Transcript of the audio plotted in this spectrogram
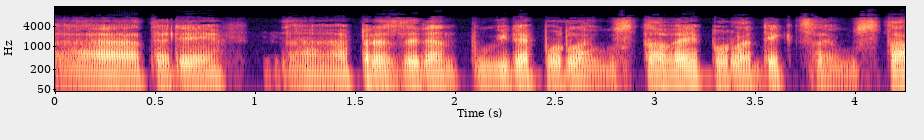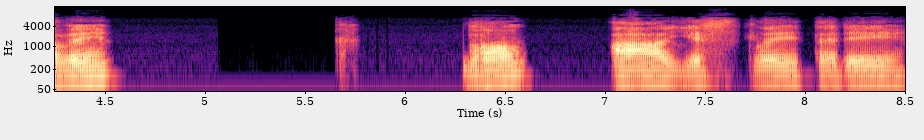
eh, tedy eh, prezident půjde podle ústavy, podle dikce ústavy, no a jestli tedy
